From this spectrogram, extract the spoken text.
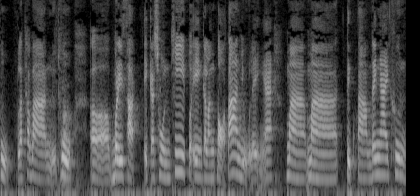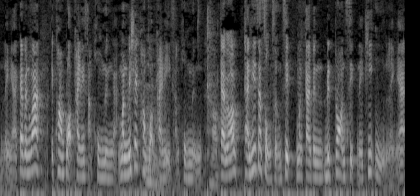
ถูกรัฐบาลหรือถูกเอ่อบริษัทเอกชนที่ตัวเองกำลังต่อต้านอยู่อะไรอย่างเงี้ยมามาติดตามได้ง่ายขึ้นอะไรเงี้ยกลายเป็นว่าไอ้ความปลอดภัยในสังคมหนึ่งอะมันไม่ใช่ความปลอดภัยในอีกสังคมหนึ่งครับกลายเป็นว่าแทนที่จะส่งเสริมสิทธิ์มันกลายเป็นริดรอนสิทธิ์ในที่อื่นอะไรเงี้ย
